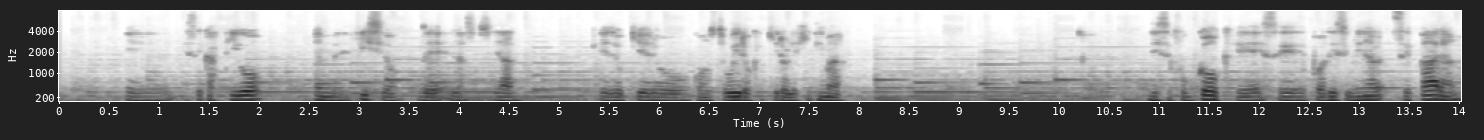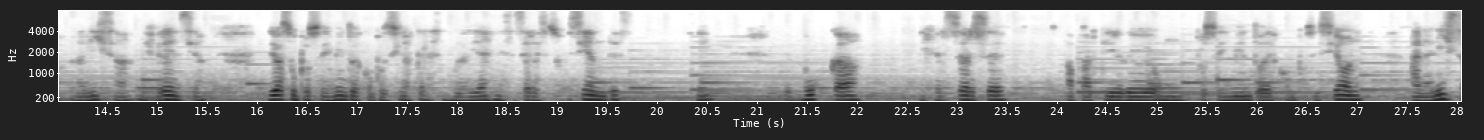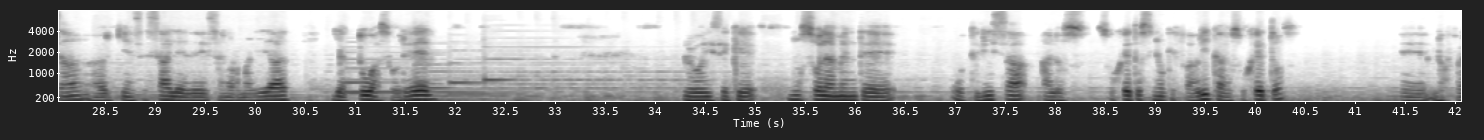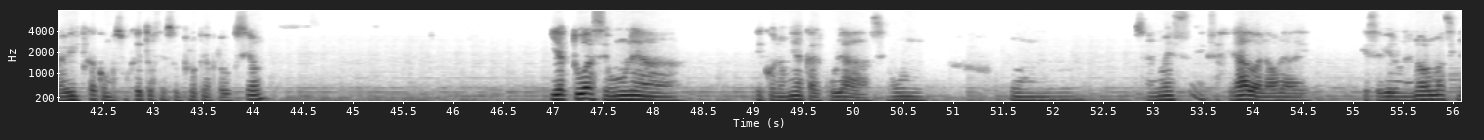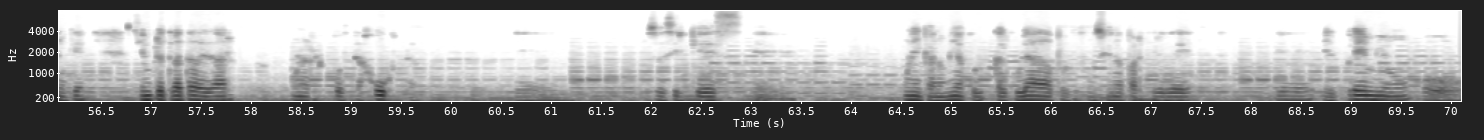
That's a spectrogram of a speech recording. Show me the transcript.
eh, ese castigo en beneficio de la sociedad que yo quiero construir o que quiero legitimar. Dice Foucault que ese poder disciplinar separa, analiza, diferencia, lleva su procedimiento de descomposición hasta las singularidades necesarias y suficientes, busca ejercerse a partir de un procedimiento de descomposición, analiza a ver quién se sale de esa normalidad y actúa sobre él. Luego dice que no solamente utiliza a los sujetos, sino que fabrica a los sujetos, eh, los fabrica como sujetos de su propia producción y actúa según una economía calculada, según un o sea, no es exagerado a la hora de que se viera una norma, sino que siempre trata de dar una respuesta justa. Eh, eso es decir, que es eh, una economía calculada porque funciona a partir de eh, el premio o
